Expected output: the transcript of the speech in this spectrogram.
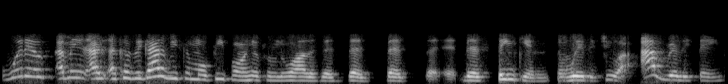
What if I mean, because there got to be some more people on here from New Orleans that's that's that's that's thinking the way that you are. I really think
